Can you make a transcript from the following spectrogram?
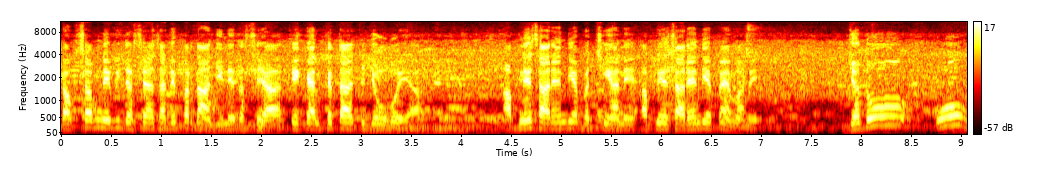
ਡਾਕਟਰ ਸਾਹਿਬ ਨੇ ਵੀ ਦੱਸਿਆ, ਸਾਡੇ ਪ੍ਰਧਾਨ ਜੀ ਨੇ ਦੱਸਿਆ ਕਿ ਕਲਕੱਤਾ 'ਚ ਜੋ ਹੋਇਆ, ਆਪਣੇ ਸਾਰਿਆਂ ਦੀਆਂ ਬੱਚੀਆਂ ਨੇ, ਆਪਣੇ ਸਾਰਿਆਂ ਦੀਆਂ ਭੈਣਾਂ ਨੇ, ਜਦੋਂ ਉਹ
